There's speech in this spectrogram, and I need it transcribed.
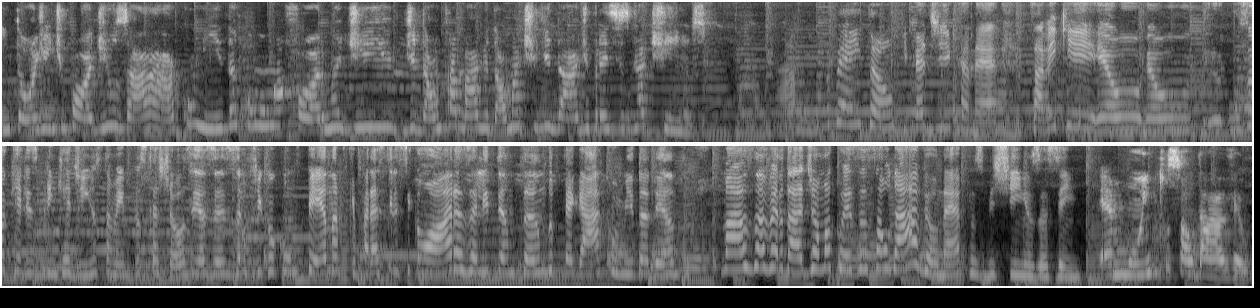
Então a gente pode usar a comida como uma forma de, de dar um trabalho, dar uma atividade para esses gatinhos. Ah, então, fica a dica, né? Sabe que eu, eu, eu uso aqueles brinquedinhos também pros cachorros e às vezes eu fico com pena, porque parece que eles ficam horas ali tentando pegar a comida dentro. Mas na verdade é uma coisa saudável, né, pros bichinhos, assim. É muito saudável,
